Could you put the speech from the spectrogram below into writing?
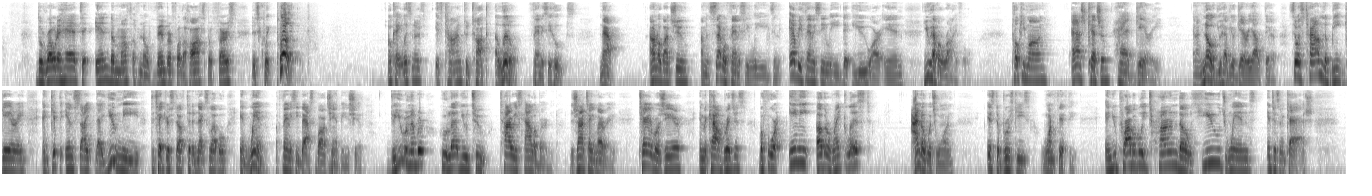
the road ahead to end the month of November for the Hawks, but first, this quick plug. Okay, listeners, it's time to talk a little fantasy hoops. Now, I don't know about you, I'm in several fantasy leagues. and every fantasy league that you are in, you have a rival. Pokemon, Ash Ketchum had Gary. And I know you have your Gary out there. So it's time to beat Gary and get the insight that you need to take your stuff to the next level and win a fantasy basketball championship. Do you remember who led you to Tyrese Halliburton, DeJounte Murray, Terry Rozier, and Mikal Bridges before any other rank list? I know which one. It's the Brewskis 150. And you probably turn those huge wins into some cash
